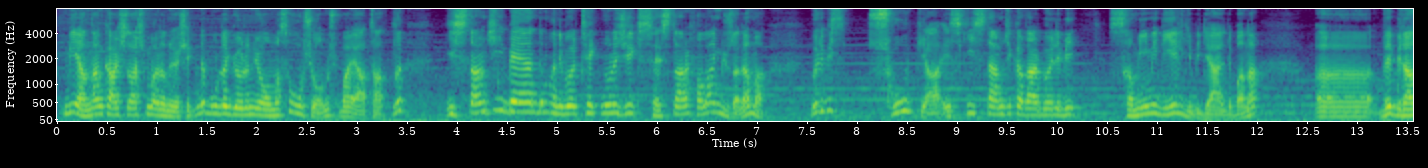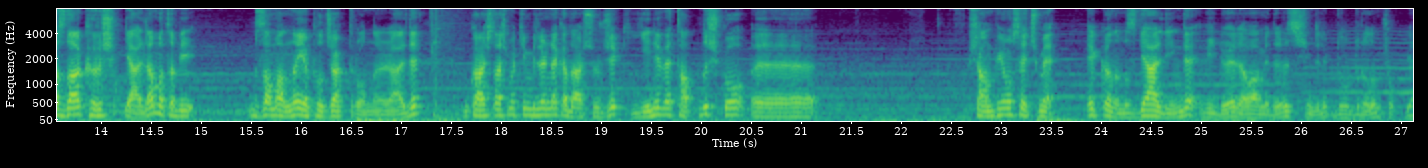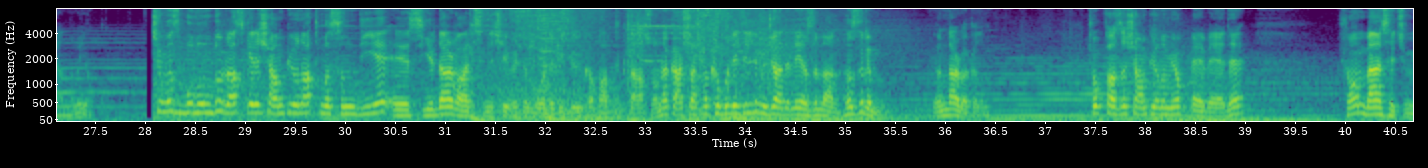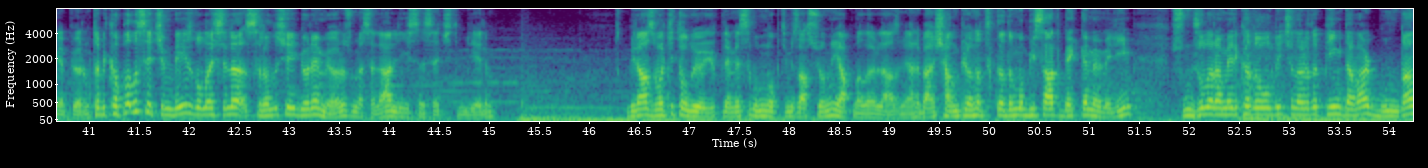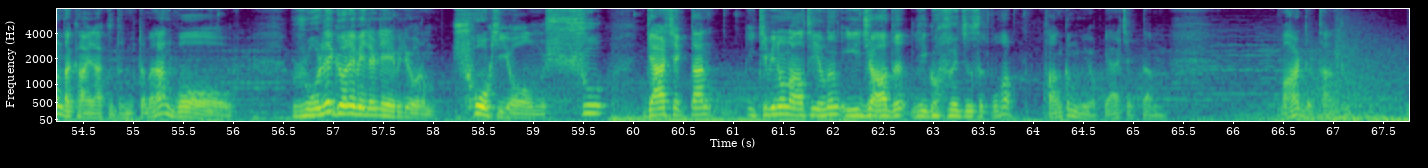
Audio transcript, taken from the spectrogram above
bir yandan karşılaşma aranıyor şeklinde burada görünüyor olması hoş olmuş. Bayağı tatlı. İstemciyi beğendim. Hani böyle teknolojik sesler falan güzel ama böyle bir soğuk ya. Eski istemci kadar böyle bir samimi değil gibi geldi bana. Ee, ve biraz daha karışık geldi ama tabii zamanla yapılacaktır onlar herhalde. Bu karşılaşma kim bilir ne kadar sürecek. Yeni ve tatlışko ee, şampiyon seçme ekranımız geldiğinde videoya devam ederiz. Şimdilik durduralım çok bir anlamı yok. Maçımız bulundu. Rastgele şampiyon atmasın diye e, Sihirdar Vadisi'ni çevirdim bu arada videoyu kapattıktan sonra. Karşılaşma kabul edildi. Mücadeleye hazırlan. Hazırım. Gönder bakalım. Çok fazla şampiyonum yok BB'de. Şu an ben seçim yapıyorum. Tabi kapalı seçimdeyiz. Dolayısıyla sıralı şeyi göremiyoruz. Mesela Lee seçtim diyelim. Biraz vakit oluyor yüklemesi. Bunun optimizasyonunu yapmaları lazım. Yani ben şampiyona tıkladığımı bir saat beklememeliyim. Sunucular Amerika'da olduğu için arada ping de var. Bundan da kaynaklıdır muhtemelen. Wow. Role göre belirleyebiliyorum. Çok iyi olmuş. Şu gerçekten 2016 yılının icadı League of Legends. Oha tankım mı yok gerçekten mi? Vardır tankım.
